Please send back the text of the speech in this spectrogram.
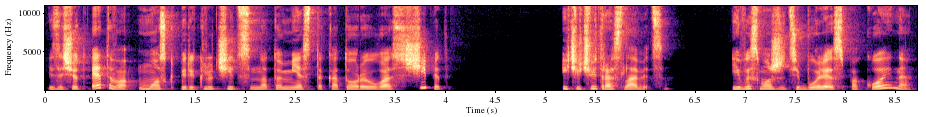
И за счет этого мозг переключится на то место, которое у вас щипет, и чуть-чуть расслабится. И вы сможете более спокойно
